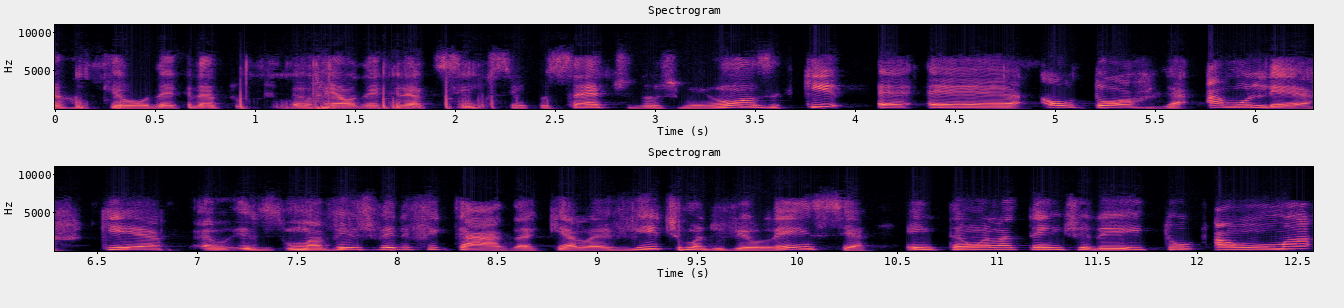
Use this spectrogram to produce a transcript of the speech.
é o, que é o decreto, é o Real Decreto 557 de 2011, que é, é, outorga à mulher que é, é, uma vez verificada que ela é vítima de violência, então ela tem direito a uma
